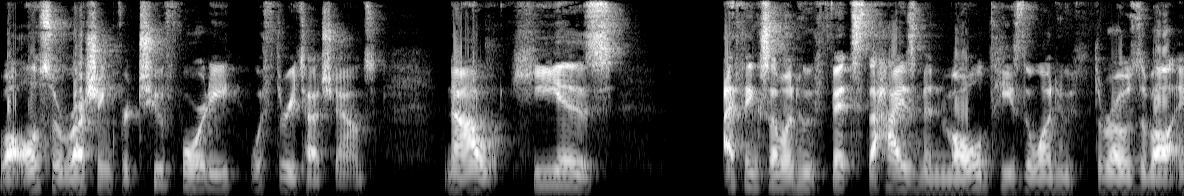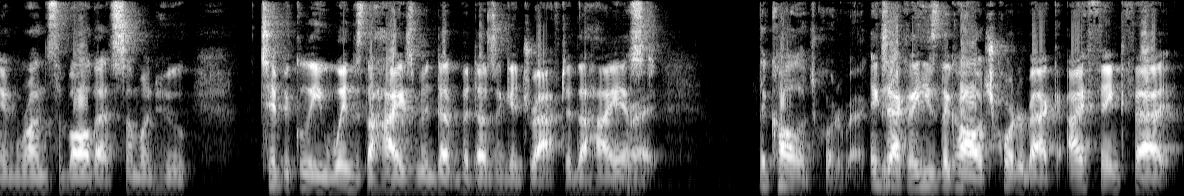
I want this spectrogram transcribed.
while also rushing for 240 with 3 touchdowns. Now, he is, I think, someone who fits the Heisman mold. He's the one who throws the ball and runs the ball. That's someone who typically wins the Heisman but doesn't get drafted the highest. Right. The college quarterback. Exactly. He's the college quarterback. I think that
